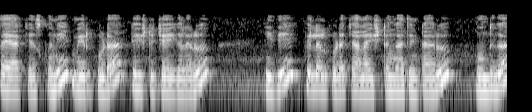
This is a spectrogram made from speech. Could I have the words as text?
తయారు చేసుకొని మీరు కూడా టేస్ట్ చేయగలరు. ఇది పిల్లలు కూడా చాలా ఇష్టంగా తింటారు. ముందుగా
